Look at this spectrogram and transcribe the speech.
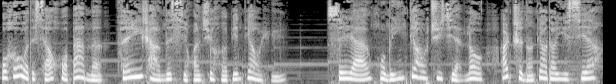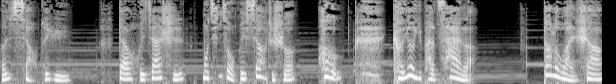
我和我的小伙伴们非常的喜欢去河边钓鱼。虽然我们因钓具简陋而只能钓到一些很小的鱼，但回家时母亲总会笑着说：“哦，可有一盘菜了。”到了晚上，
